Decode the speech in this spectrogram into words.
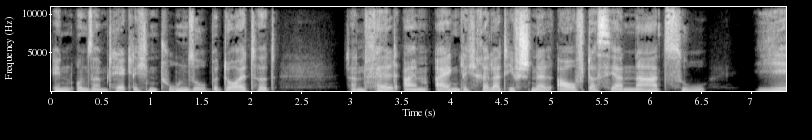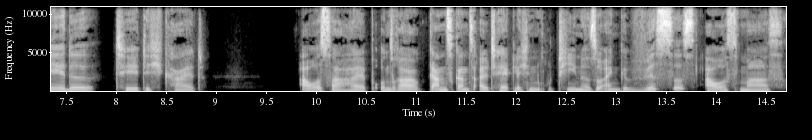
in unserem täglichen Tun so bedeutet, dann fällt einem eigentlich relativ schnell auf, dass ja nahezu jede Tätigkeit außerhalb unserer ganz, ganz alltäglichen Routine so ein gewisses Ausmaß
